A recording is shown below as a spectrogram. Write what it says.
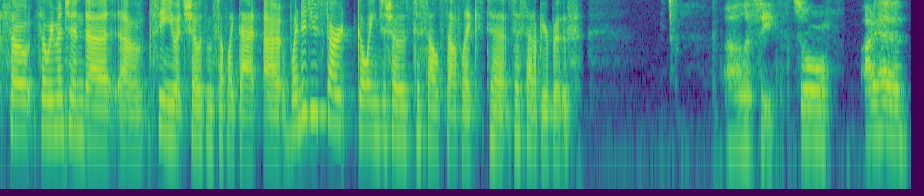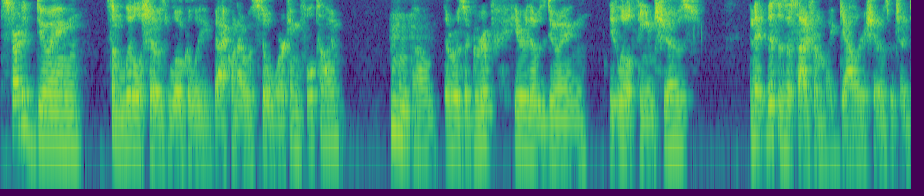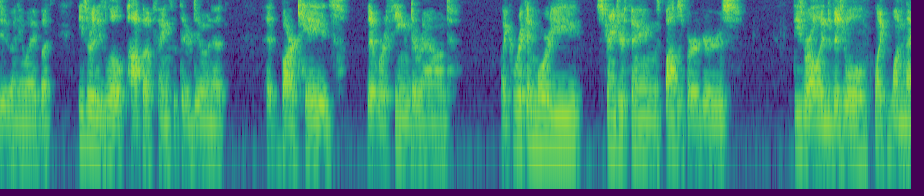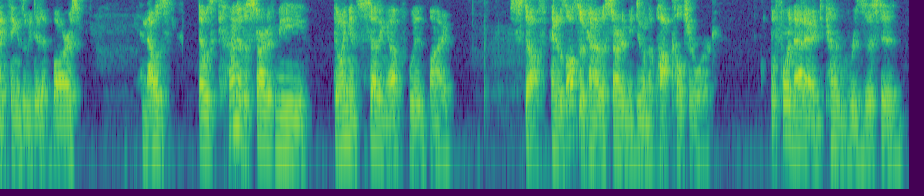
So, so we mentioned uh, uh, seeing you at shows and stuff like that. Uh, when did you start going to shows to sell stuff, like to to set up your booth? Uh, let's see. So I had started doing some little shows locally back when I was still working full time. Hmm um, there was a group here that was doing these little themed shows. And this is aside from like gallery shows which i do anyway but these were these little pop-up things that they were doing at, at barcades that were themed around like rick and morty stranger things bob's burgers. These were all individual like one night things that we did at bars. And that was that was kind of the start of me going and setting up with my stuff. And it was also kind of the start of me doing the pop culture work. Before that, I had kind of resisted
